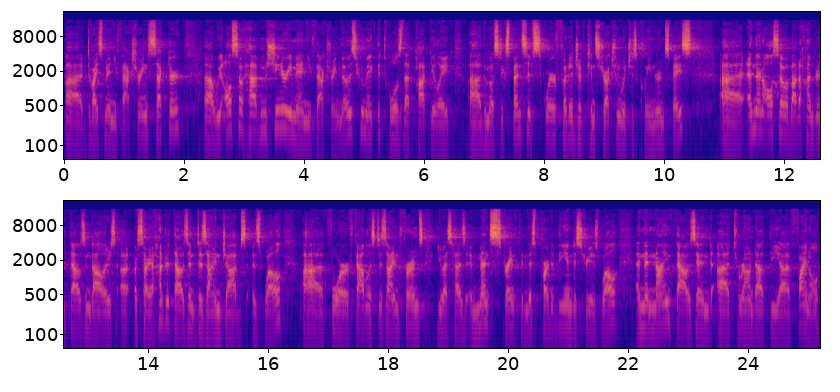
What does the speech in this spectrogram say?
uh, device manufacturing sector. Uh, we also have machinery manufacturing, those who make the tools that populate uh, the most expensive square footage of construction, which is clean room space. Uh, and then also about $100,000, uh, or sorry, 100,000 design jobs as well uh, for fabless design firms. U.S. has immense strength in this part of the industry as well. And then 9,000 uh, to round out the uh, final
